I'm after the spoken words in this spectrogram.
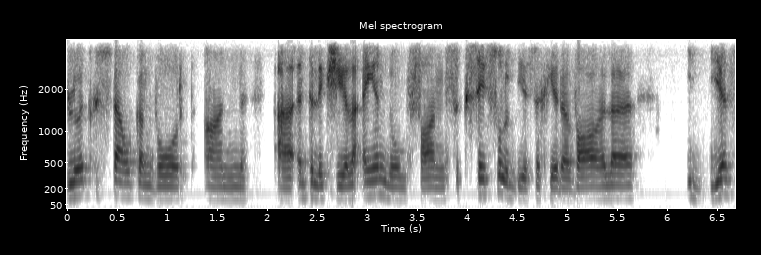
blootgestel kan word aan uh, intellektuele eiendom van suksesvolle besighede waar hulle idees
